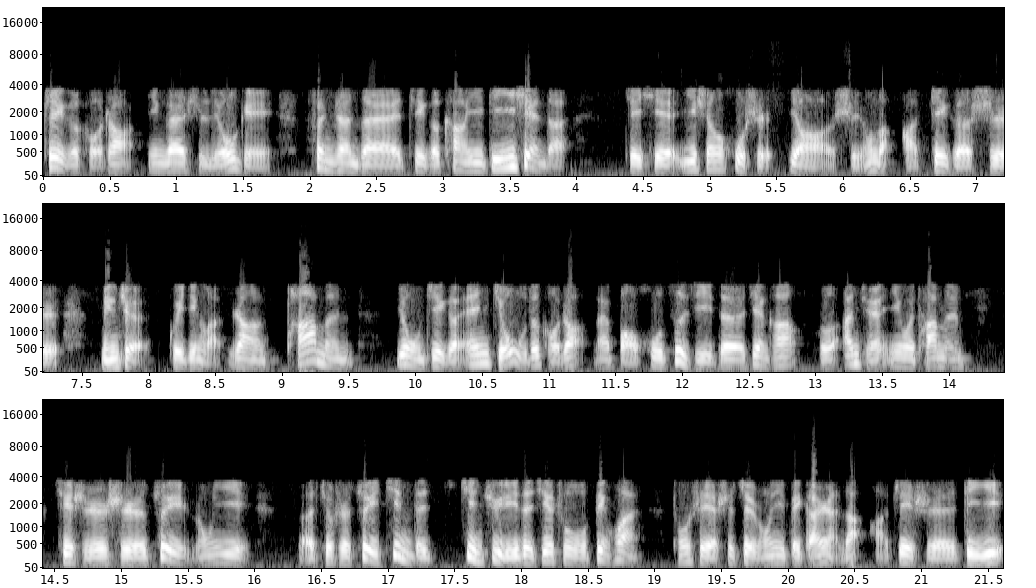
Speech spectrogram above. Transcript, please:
这个口罩，应该是留给奋战在这个抗疫第一线的这些医生护士要使用的啊。这个是明确规定了，让他们用这个 N95 的口罩来保护自己的健康和安全，因为他们其实是最容易。呃，就是最近的近距离的接触病患，同时也是最容易被感染的啊，这是第一。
